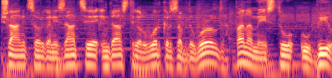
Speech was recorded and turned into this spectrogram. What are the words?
članica organizacije Industrial Workers of the World, pa na mestu ubil.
